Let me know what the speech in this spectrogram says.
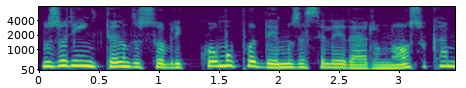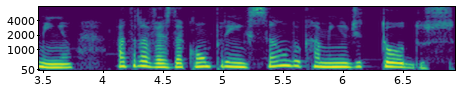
nos orientando sobre como podemos acelerar o nosso caminho através da compreensão do caminho de todos,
